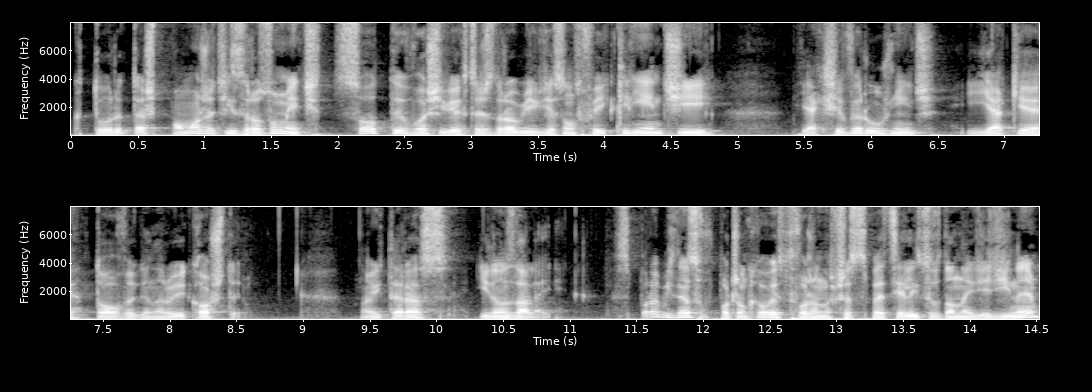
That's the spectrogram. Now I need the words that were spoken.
który też pomoże Ci zrozumieć, co Ty właściwie chcesz zrobić, gdzie są Twoi klienci, jak się wyróżnić, jakie to wygeneruje koszty. No i teraz idąc dalej. Sporo biznesów początkowo jest tworzonych przez specjalistów danej dziedziny.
